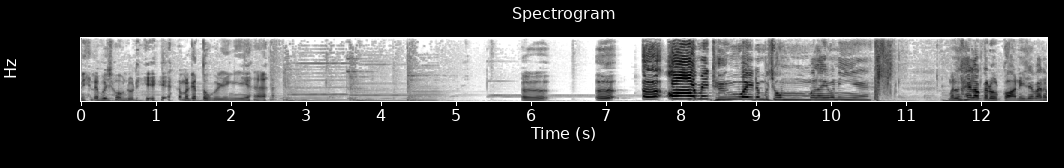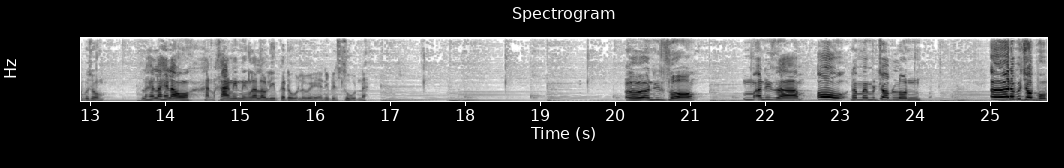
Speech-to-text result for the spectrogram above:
เนี่ยท่านผู้ชมดูดิมันกระตุกอยู่อย่างงี้ฮะเออเออเออโอ้ยไม่ถึงเว้ยท่านผู้ชมอะไรวะเนี่ย มันให้เรากระโดดก่อนนี่ใช่ป่ะท่านผู้ชม แล้วให้แล้วให้เราหันข้างนิดนึงแล้วเรารีบกระโดดเลยเว้ยอันนี้เป็นสูตรนะ เออ อันที่สอง อันที่สาม โอ้ทำไมมันชอบลน เออท่านผู้ชมผม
